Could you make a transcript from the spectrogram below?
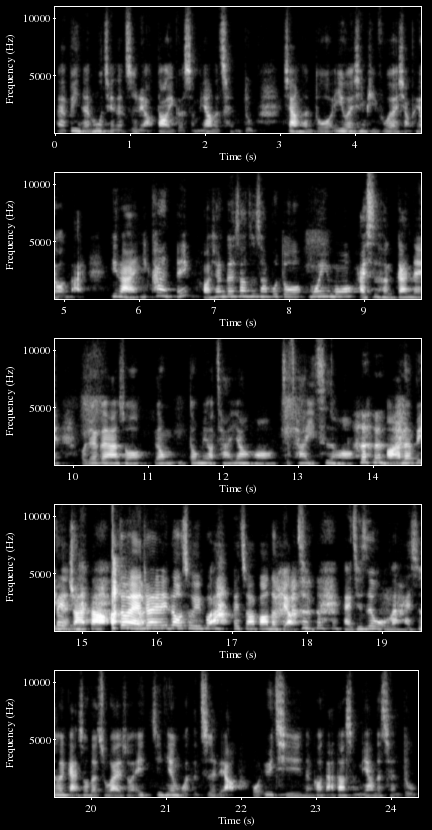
呃，病人目前的治疗到一个什么样的程度。像很多异位性皮肤的小朋友来，一来一看，哎，好像跟上次差不多，摸一摸还是很干呢。我就跟他说，都都没有擦药哦，只擦一次哦。啊，那病人被抓到，对，就 会露出一副啊被抓包的表情。哎，其实我们还是会感受得出来说，哎，今天我的治疗，我预期能够达到什么样的程度？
